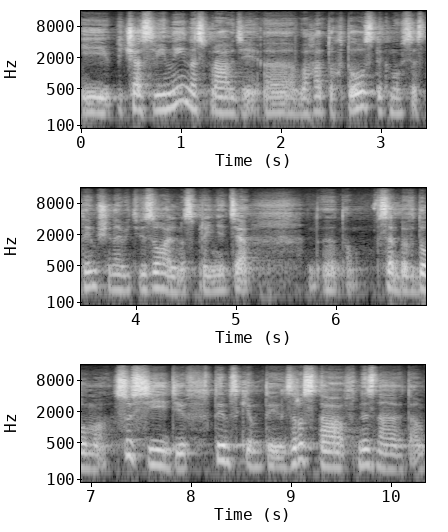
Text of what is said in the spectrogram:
І під час війни насправді е, багато хто стикнувся з тим, що навіть візуально сприйняття е, там в себе вдома сусідів, тим, з ким ти зростав, не знаю, там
